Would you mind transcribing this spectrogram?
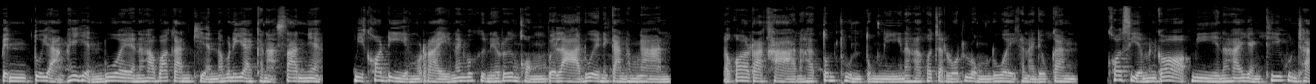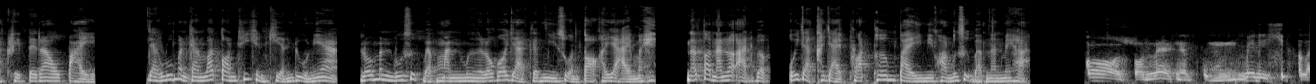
เป็นตัวอย่างให้เห็นด้วยนะคะ ว่าการเขียนนวนิยายขนาดสั้นเนี่ยมีข้อดีอย่างไร นั่นก็คือในเรื่องของเวลาด้วยในการทำงาน แล้วก็ราคานะคะต้นทุนตรงนี้นะคะ ก็จะลดลงด้วยขณะเดียวกัน ข้อเสียมันก็มีนะคะ อย่างที่คุณชาคริตได้เล่าไป อยากรู้เหมือนกันว่าตอนที่เขียนเขียนๆอยู่เนี่ยแล้วมันรู้สึกแบบมันมือแล้วก็อยากจะมีส่วนต่อขยายไหมณตอนนั้นเราอาจแบบโอ้ยอยากขยายพล็อตเพิ่มไปมีความรู้สึกแบบนั้นไหมคะก็ตอนแรกเนี่ยผมไม่ได้คิดอะไร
